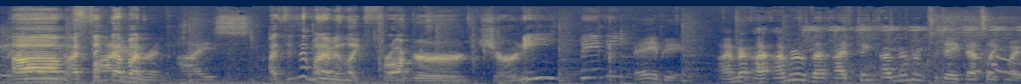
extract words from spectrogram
Like, Um, I think that might- and ice. I think that might have been like Frogger Journey, maybe. Maybe. I, me- I I remember that. I think I remember to date that's like my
